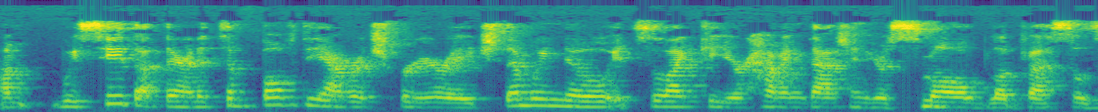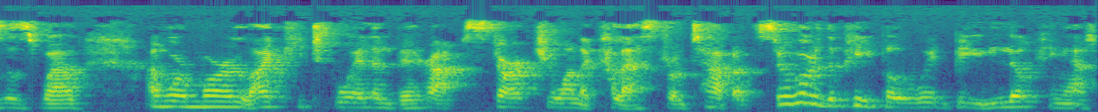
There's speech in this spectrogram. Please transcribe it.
um, we see that there, and it's above the average for your age, then we know it's likely you're having that in your small blood vessels as well. And we're more likely to go in and perhaps start you on a cholesterol tablet. So who are the people we'd be looking at?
